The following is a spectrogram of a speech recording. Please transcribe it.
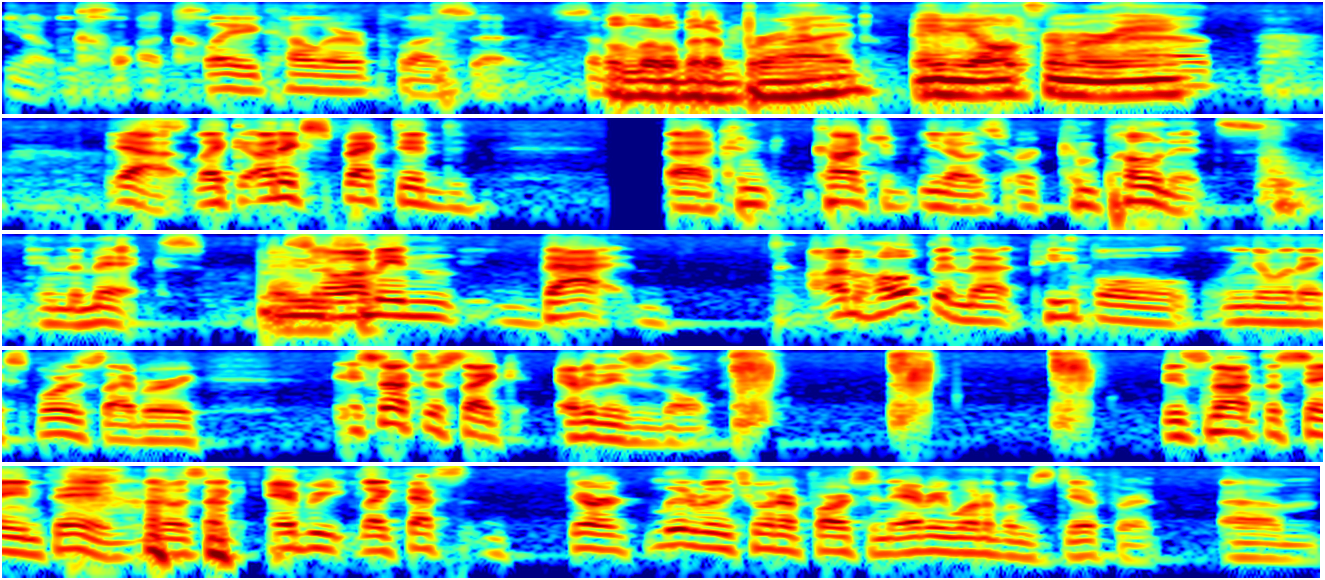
you know cl- a clay color plus uh, some A little bit of brown. blood, Maybe ultramarine. brown? Yeah, like unexpected uh, con- contrib- you know, or components in the mix. Maybe so I mean that I'm hoping that people, you know, when they explore this library, it's not just like everything's just all. It's not the same thing, you know. It's like every like that's there are literally 200 parts and every one of them's different. Um,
